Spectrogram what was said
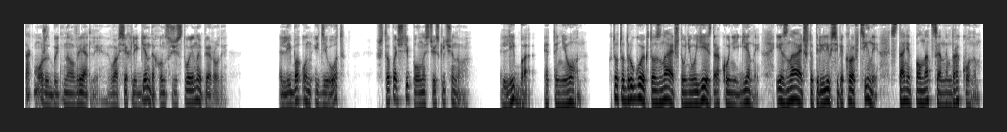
так может быть, но вряд ли. Во всех легендах он существо иной природы. Либо он идиот, что почти полностью исключено. Либо это не он. Кто-то другой, кто знает, что у него есть драконьи гены, и знает, что, перелив себе кровь Тины, станет полноценным драконом.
